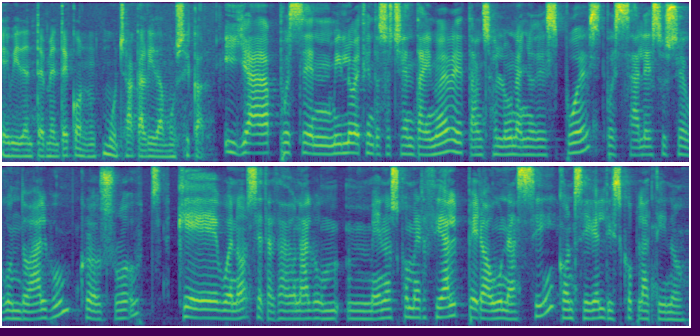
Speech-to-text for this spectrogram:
evidentemente con mucha calidad musical. Y ya pues en 1989, tan solo un año después, pues sale su segundo álbum, Crossroads, que bueno, se trata de un álbum menos comercial, pero aún así consigue el disco platino.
